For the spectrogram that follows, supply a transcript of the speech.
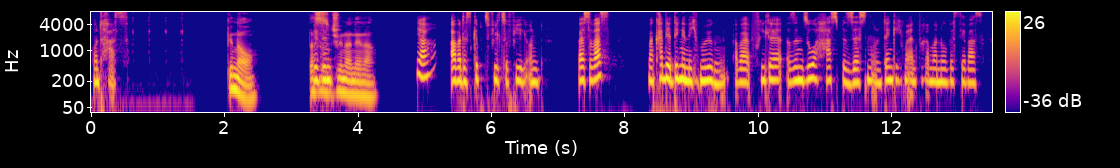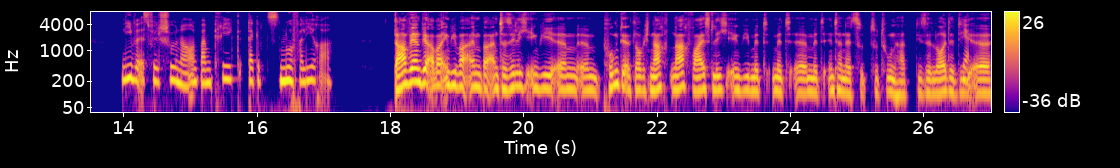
und Hass. Genau. Das Wir ist ein sind- schöner Nenner. Ja, aber das gibt's viel zu viel. Und weißt du was? Man kann ja Dinge nicht mögen, aber viele sind so hassbesessen und denke ich mir einfach immer nur, wisst ihr was? Liebe ist viel schöner und beim Krieg, da gibt's nur Verlierer. Da wären wir aber irgendwie bei einem, bei einem tatsächlich irgendwie ähm, ähm, Punkt, der, glaube ich, nach, nachweislich irgendwie mit, mit, äh, mit Internet zu, zu tun hat. Diese Leute, die, Ja. äh,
